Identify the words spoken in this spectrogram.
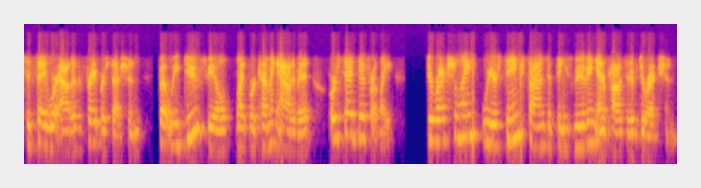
to say we're out of the freight recession, but we do feel like we're coming out of it, or said differently, directionally, we are seeing signs of things moving in a positive direction.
